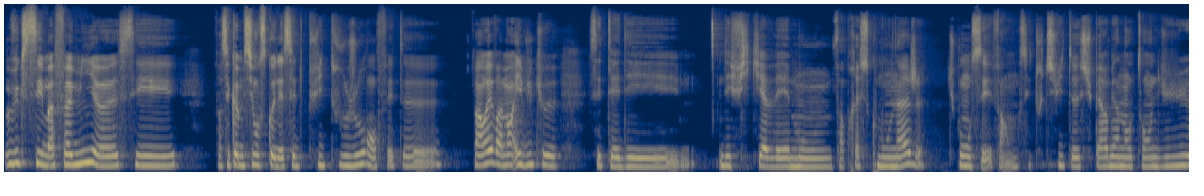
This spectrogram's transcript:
vu que c'est ma famille euh, c'est enfin c'est comme si on se connaissait depuis toujours en fait euh. enfin ouais vraiment et vu que c'était des des filles qui avaient mon enfin presque mon âge du coup on s'est enfin on s'est tout de suite euh, super bien entendu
